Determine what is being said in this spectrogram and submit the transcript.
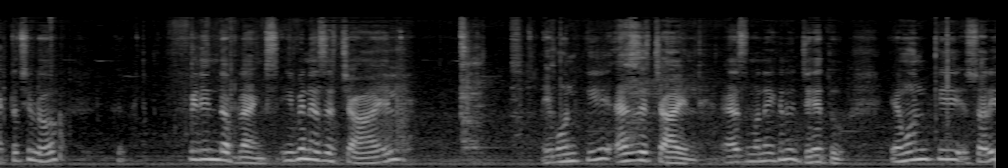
একটা ছিল fill in the blanks, even as a child, এমনকি অ্যাজ এ চাইল্ড অ্যাজ মানে এখানে যেহেতু, এমনকি সরি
